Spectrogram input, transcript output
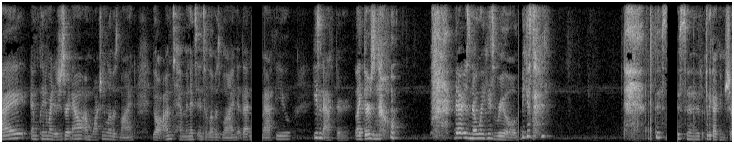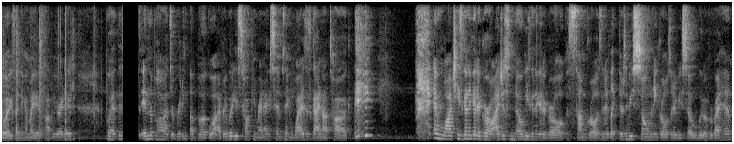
I am cleaning my dishes right now. I'm watching Love is Blind. Y'all, I'm 10 minutes into Love is Blind. That Matthew, he's an actor. Like, there's no, there is no way he's real. Because this is said, I think I can show it because I think I might get copyrighted. But this is in the pods reading a book while everybody's talking right next to him saying, why does this guy not talk? and watch he's gonna get a girl. I just know he's gonna get a girl because some girl is gonna like there's gonna be so many girls that are gonna be so wooed over by him.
